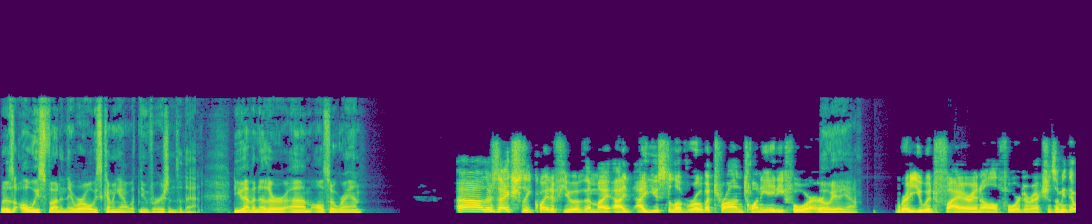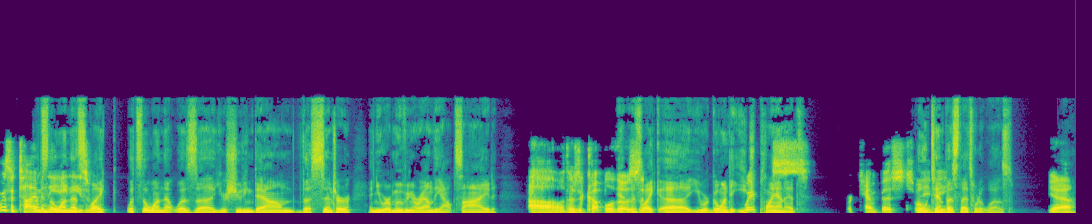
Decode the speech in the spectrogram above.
But it was always fun, and they were always coming out with new versions of that. Do you have another um, also ran? Uh, there's actually quite a few of them. I I, I used to love Robotron 2084, Oh yeah, yeah. Where you would fire in all four directions. I mean, there was a time What's in the, the, one 80s that's when- like? What's the one that was uh, you're shooting down the center and you were moving around the outside? oh, there's a couple of those. It was like uh, you were going to each Twix planet. or Tempest. Oh. Tempest, that's what it was. Yeah,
